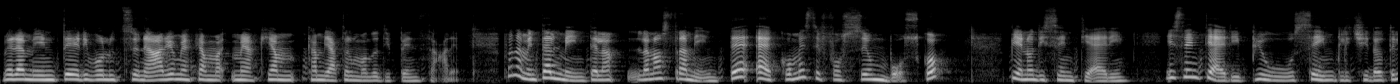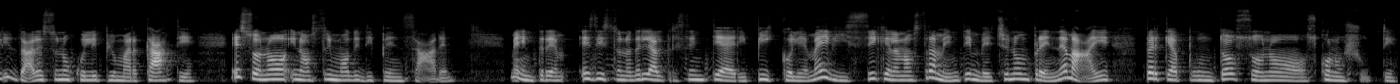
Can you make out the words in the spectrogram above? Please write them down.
veramente rivoluzionario, mi ha, cam- mi ha chiam- cambiato il modo di pensare. Fondamentalmente la, la nostra mente è come se fosse un bosco pieno di sentieri. I sentieri più semplici da utilizzare sono quelli più marcati e sono i nostri modi di pensare mentre esistono degli altri sentieri piccoli e mai visti che la nostra mente invece non prende mai perché appunto sono sconosciuti.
